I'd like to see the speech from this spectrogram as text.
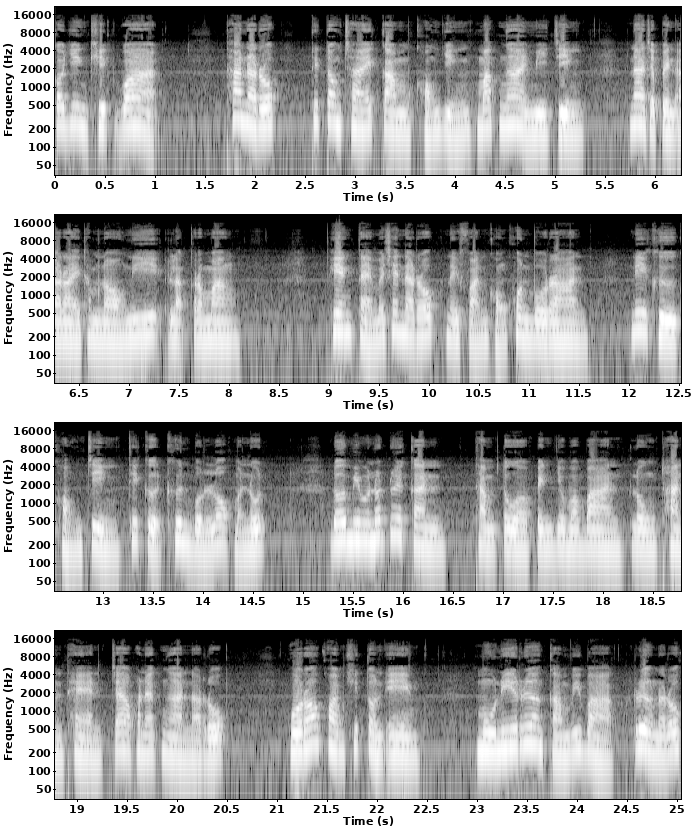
ก็ยิ่งคิดว่า ถ้านรกที่ต้องใช้กรรมของหญิงมักง่ายมีจริง น่าจะเป็นอะไรทำนองนี้ละกระมัง เพียงแต่ไม่ใช่นรกในฝันของคนโบราณ นี่คือของจริงที่เกิดขึ้นบนโลกมนุษย์ โดยมีมนุษย์ด้วยกันทำตัวเป็นยมบาลลงทันแทนเจ้าพนักงานนรก หัวเราะความคิดตนเอง หมู่นี้เรื่องกรรมวิบาก เรื่องนรก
